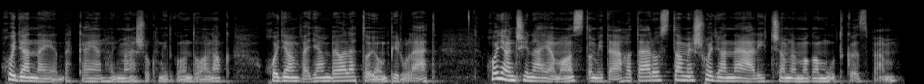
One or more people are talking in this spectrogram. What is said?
hogyan ne érdekeljen, hogy mások mit gondolnak, hogyan vegyem be a letojon pirulát, hogyan csináljam azt, amit elhatároztam, és hogyan ne állítsam le magam út közben.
